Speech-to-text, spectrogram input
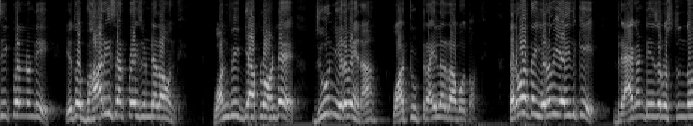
సీక్వెల్ నుండి ఏదో భారీ సర్ప్రైజ్ ఉండేలా ఉంది. వన్ వీక్ గ్యాప్లో అంటే జూన్ ఇరవైన వార్ టూ ట్రైలర్ రాబోతోంది. తర్వాత ఇరవై ఐదుకి డ్రాగన్ టీజర్ వస్తుందో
